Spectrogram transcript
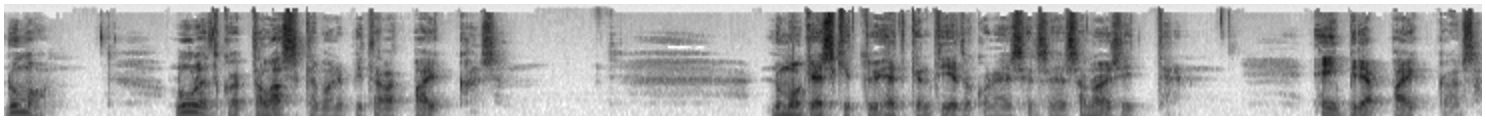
Numo, luuletko, että laskelmani pitävät paikkansa? Numo keskittyi hetken tietokoneeseensa ja sanoi sitten. Ei pidä paikkaansa.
